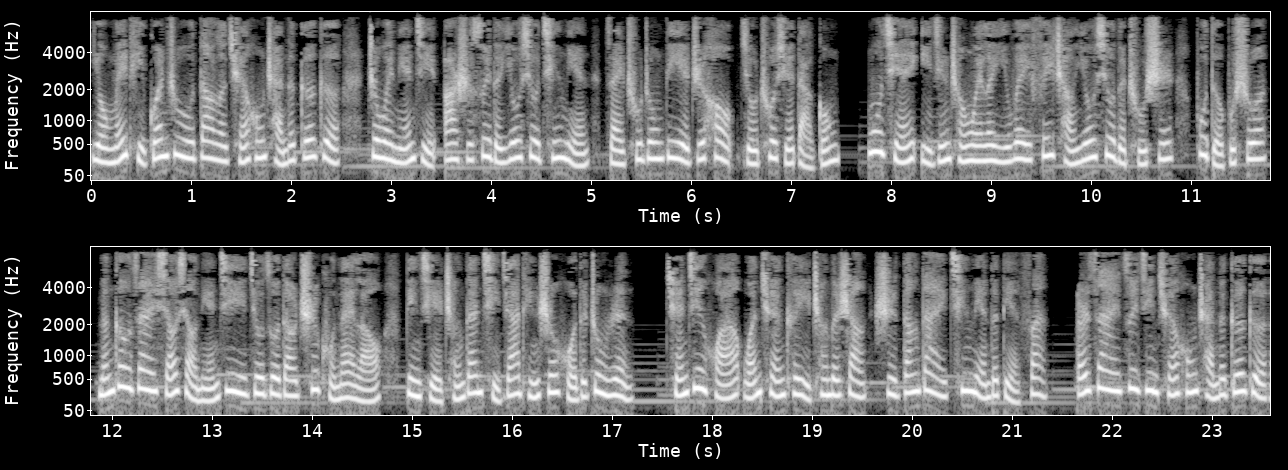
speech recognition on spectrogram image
有媒体关注到了全红婵的哥哥，这位年仅二十岁的优秀青年，在初中毕业之后就辍学打工，目前已经成为了一位非常优秀的厨师。不得不说，能够在小小年纪就做到吃苦耐劳，并且承担起家庭生活的重任，全晋华完全可以称得上是当代青年的典范。而在最近，全红婵的哥哥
